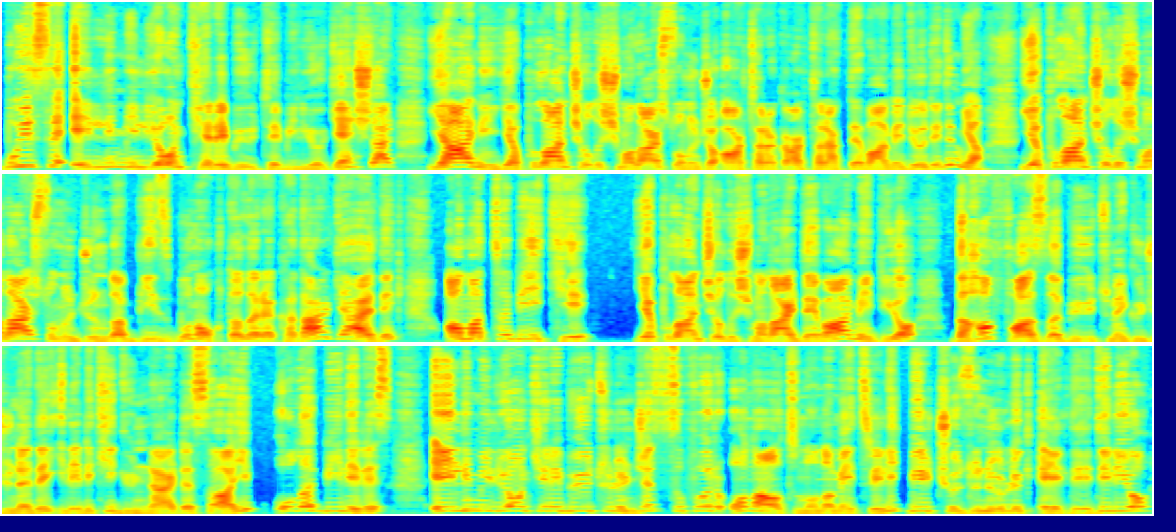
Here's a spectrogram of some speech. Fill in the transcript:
Bu ise 50 milyon kere büyütebiliyor gençler. Yani yapılan çalışmalar sonucu artarak artarak devam ediyor dedim ya. Yapılan çalışmalar sonucunda biz bu noktalara kadar geldik. Ama tabii ki yapılan çalışmalar devam ediyor. Daha fazla büyütme gücüne de ileriki günlerde sahip olabiliriz. 50 milyon kere büyütülünce 0-16 nanometrelik bir çözünürlük elde ediliyor.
